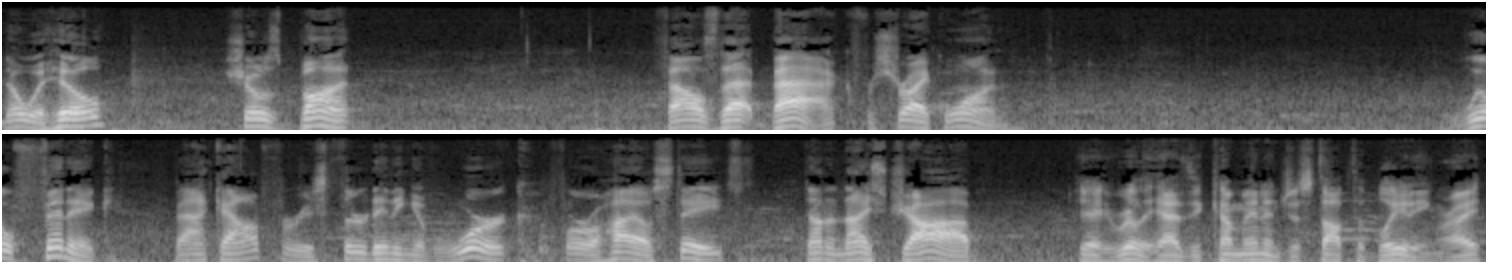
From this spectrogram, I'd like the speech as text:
Noah Hill shows bunt. Fouls that back for strike one. Will Pfennig back out for his third inning of work for Ohio State. Done a nice job. Yeah, he really has. He come in and just stopped the bleeding, right?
